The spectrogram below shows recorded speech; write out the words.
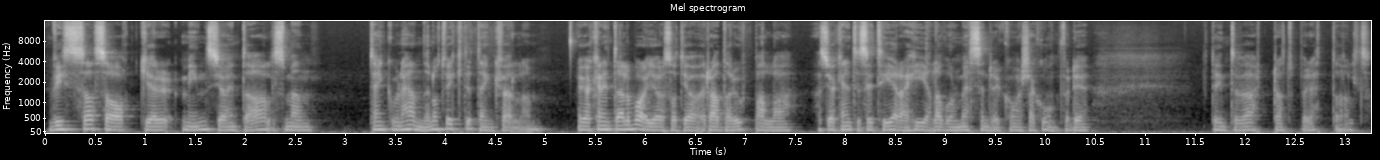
Vissa saker minns jag inte alls men tänk om det hände något viktigt den kvällen. Och jag kan inte heller bara göra så att jag raddar upp alla, alltså jag kan inte citera hela vår Messenger-konversation för det, det är inte värt att berätta allt.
